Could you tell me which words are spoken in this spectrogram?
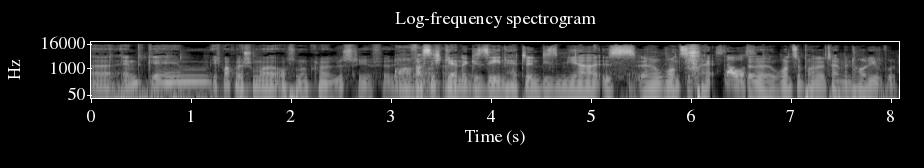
Äh, Endgame. Ich mache mir schon mal auch so eine kleine Liste hier fertig. Oh, was ich gerne gesehen hätte in diesem Jahr ist äh, Once, Upon, äh, Once Upon a Time in Hollywood.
